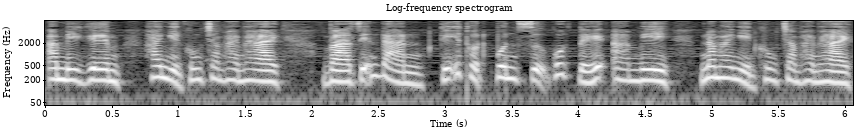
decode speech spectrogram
Army Game 2022 và diễn đàn kỹ thuật quân sự quốc tế Army năm 2022.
